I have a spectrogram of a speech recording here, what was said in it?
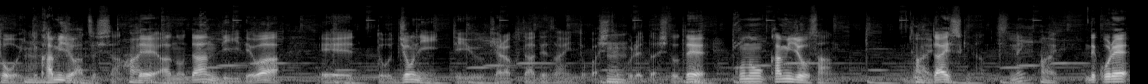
遠いって上条敦さんって、あのダンディでは、えーっとジョニーっていうキャラクターデザインとかしてくれた人で、この上条さん大好きなんですね、はい。でこれ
